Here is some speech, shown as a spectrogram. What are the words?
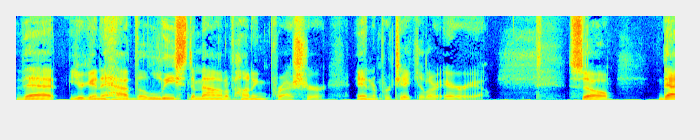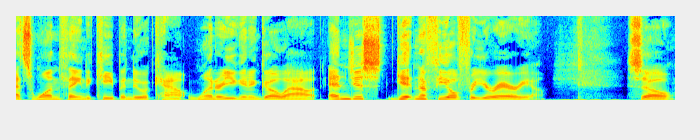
that you're going to have the least amount of hunting pressure in a particular area. So that's one thing to keep into account. When are you going to go out? And just getting a feel for your area. So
